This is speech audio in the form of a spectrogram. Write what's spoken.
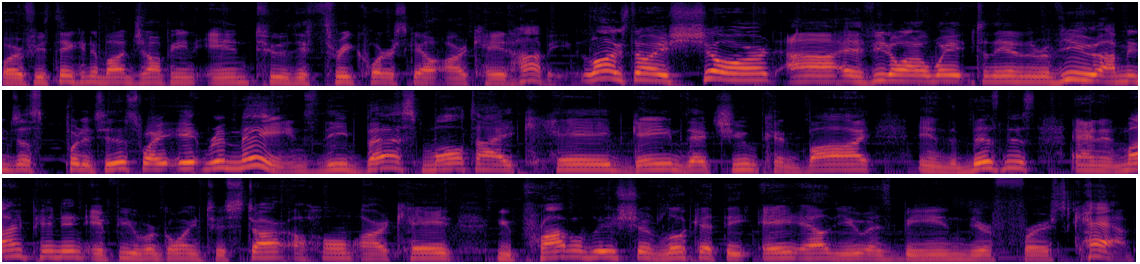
or if you're thinking about jumping into the three quarter scale arcade hobby. Long story short, uh, if you don't want to wait to the end of the review, I'm going to just put it to you this way. It remains the best multi-cade game that you can buy in the business. And in my opinion, if you were going to start a home arcade, you probably should look at the ALU as being your first cab.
